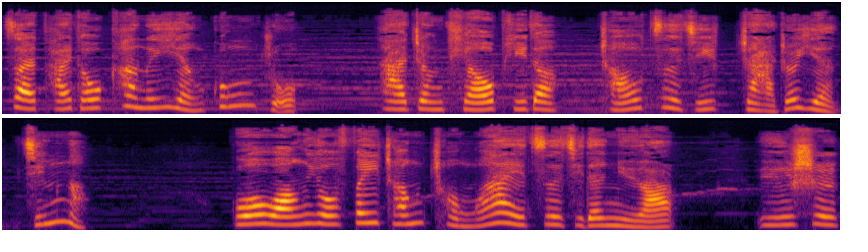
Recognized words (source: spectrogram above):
再抬头看了一眼公主，她正调皮地朝自己眨着眼睛呢。国王又非常宠爱自己的女儿，于是。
